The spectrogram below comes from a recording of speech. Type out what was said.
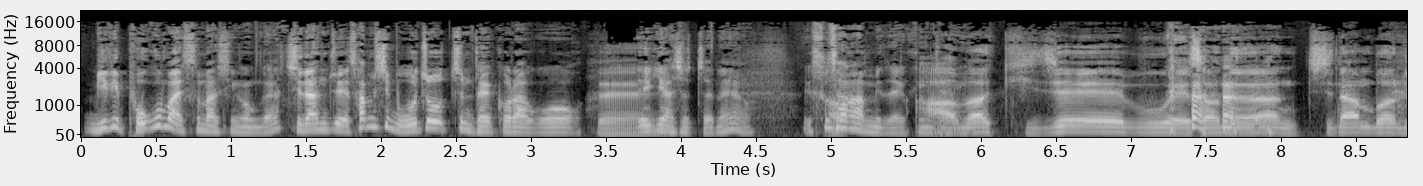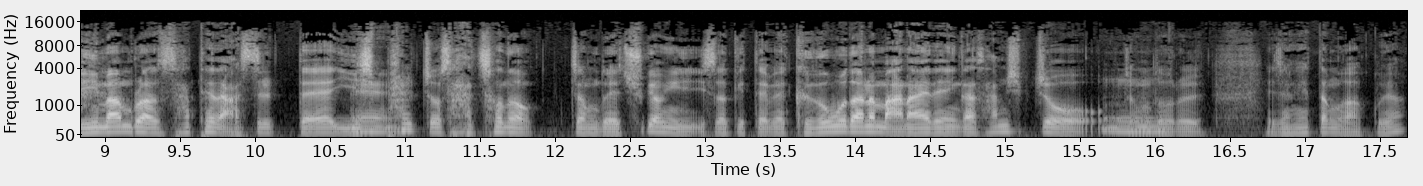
미리 보고 말씀하신 건가요? 지난주에 35조쯤 될 거라고 네. 얘기하셨잖아요. 수상합니다. 굉장히. 아마 기재부에서는 지난번 리만 브라더스 사태 났을 때 28조 4천억 정도의 추경이 있었기 때문에 그거보다는 많아야 되니까 30조 음. 정도를 예정했던 것 같고요.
